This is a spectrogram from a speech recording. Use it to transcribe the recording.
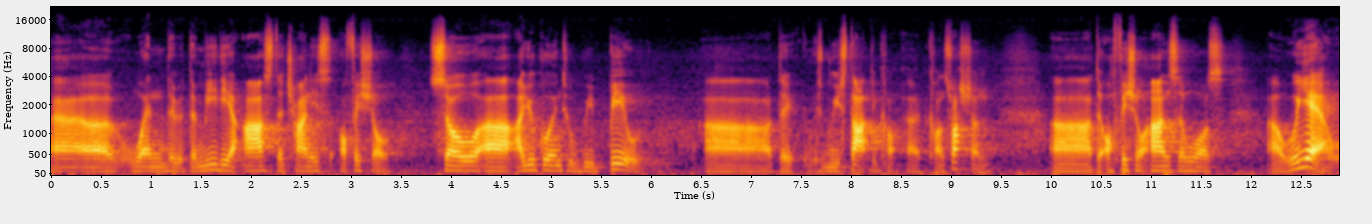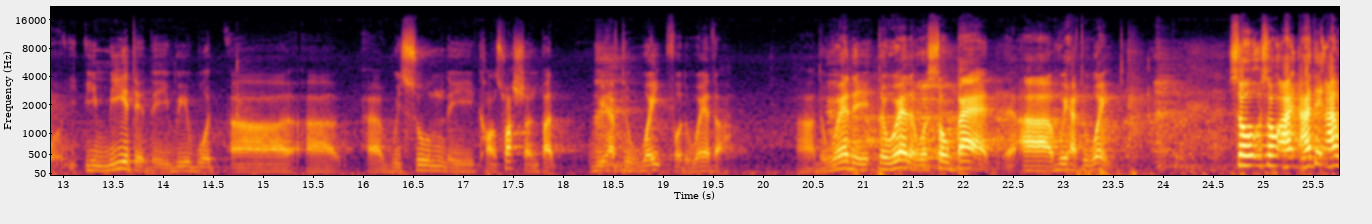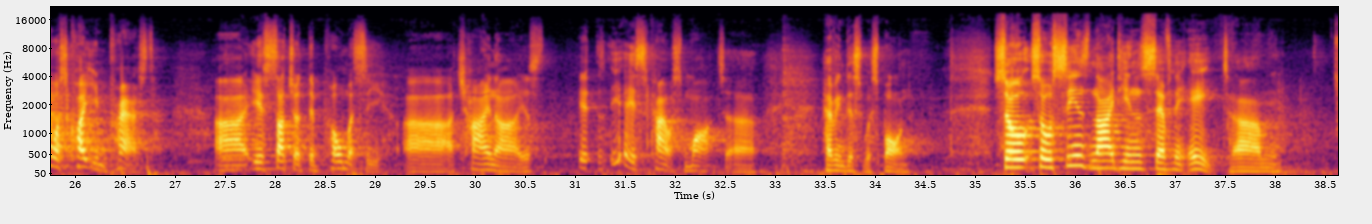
uh, when the, the media asked the Chinese official, so uh, are you going to rebuild, uh, the, restart the construction? the official answer was, well, yeah, immediately we would uh, resume the construction, but we have to wait for the weather. Uh, the, weather the weather was so bad, uh, we have to wait. So, so I, I think I was quite impressed. Uh, it's such a diplomacy. Uh, China is it, it's kind of smart uh, having this response. So, so since 1978, um,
